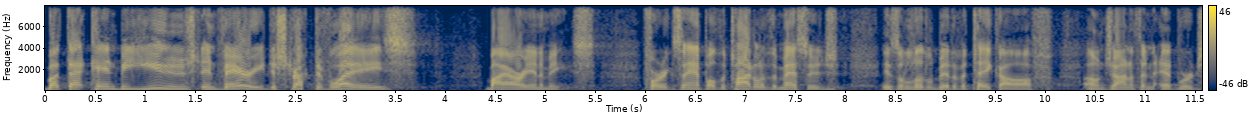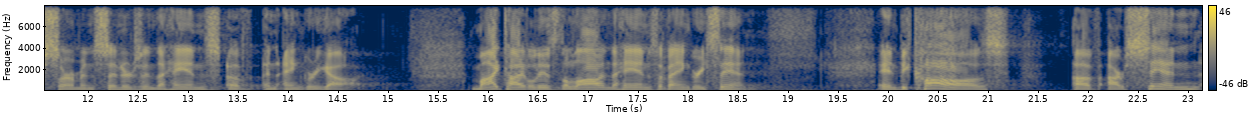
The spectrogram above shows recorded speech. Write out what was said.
but that can be used in very destructive ways by our enemies. For example, the title of the message is a little bit of a takeoff on Jonathan Edwards' sermon, Sinners in the Hands of an Angry God. My title is The Law in the Hands of Angry Sin. And because of our sin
